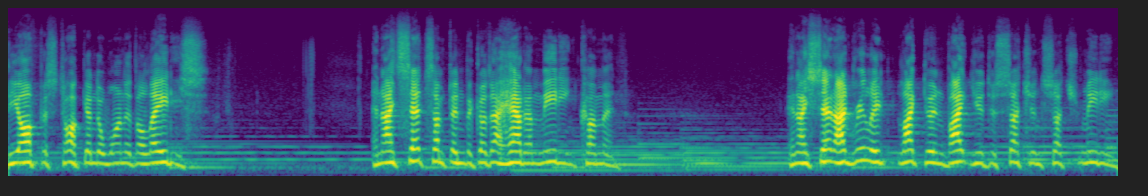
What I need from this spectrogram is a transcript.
the office talking to one of the ladies. And I said something because I had a meeting coming. And I said, I'd really like to invite you to such and such meeting.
